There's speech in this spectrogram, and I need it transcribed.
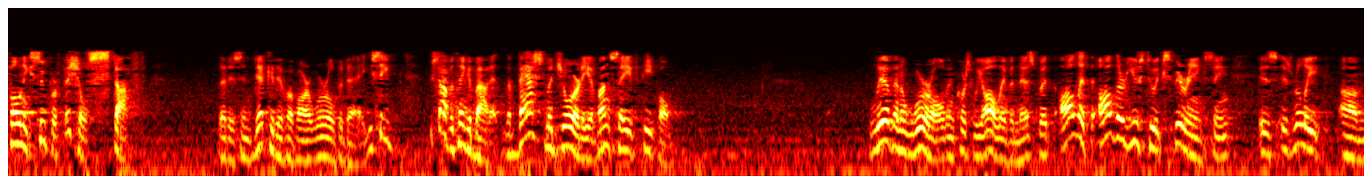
phony, superficial stuff that is indicative of our world today. You see, you stop and think about it. The vast majority of unsaved people live in a world, and of course we all live in this, but all, that, all they're used to experiencing is, is really um,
